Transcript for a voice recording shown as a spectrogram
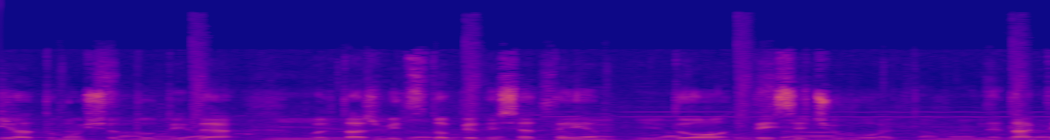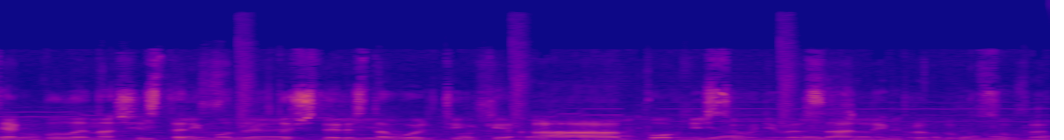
Kia, тому що тут йде вольтаж від 150 до 1000 вольт. Не так, як були наші старі модулі до 400 вольт тільки, а повністю універсальний продукт. Супер.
